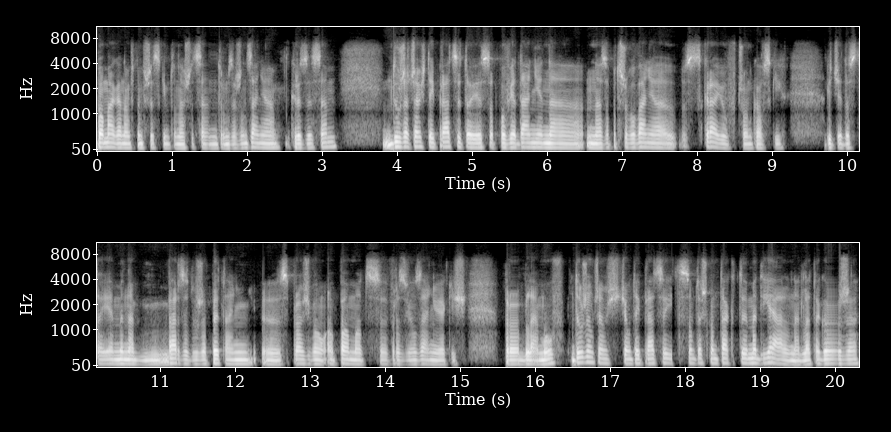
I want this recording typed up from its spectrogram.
pomaga nam w tym wszystkim to nasze Centrum Zarządzania Kryzysem. Duża część tej pracy to jest odpowiadanie na, na zapotrzebowania z krajów członkowskich, gdzie dostajemy na bardzo dużo pytań y, z prośbą o pomoc w rozwiązaniu jakichś problemów. Dużą częścią tej pracy są też kontakty medialne, dlatego że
